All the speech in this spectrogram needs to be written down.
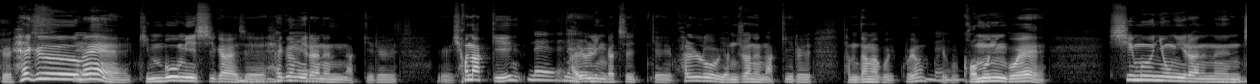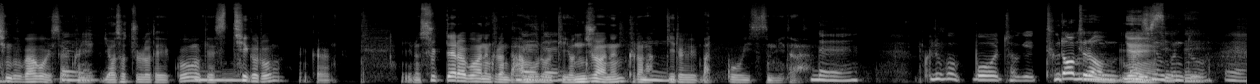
그 해금의 김보미 씨가 이제 음, 해금이라는 악기를 그 현악기 네. 네. 바이올린 같이 이렇게 활로 연주하는 악기를 담당하고 있고요. 네. 그리고 검은고에 심은용이라는 친구가 하고 있어요. 네. 그 여섯 줄로 돼 있고 음. 스틱으로 그러니까 이런 술대라고 하는 그런 나무로 네, 네. 이렇게 연주하는 그런 음. 악기를 맡고 있습니다. 네. 그리고 뭐 저기 드럼, 드럼. 예. 하시는 분도. 예.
